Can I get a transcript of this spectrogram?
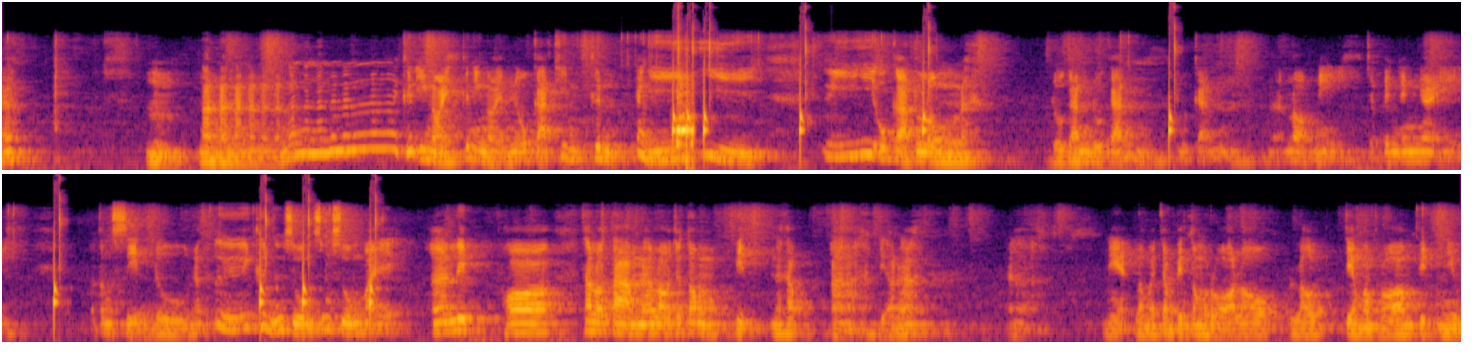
นะอืมนั่นนั่นนั่นนั่นนั่นนั่นนั่นนั่นนั่นนั่นนั่นขึ้นอีกหน่อยขึ้นอีกหน่อยมีโอกาสที่ขึ้นอย่างนี้ อีโอกาสลงนะ ดูกันดูกันดูกันนะรอบนี้จะเป็นยังไง ก็ต้องเสี่ยงดูนะเอ้ยขึ้นสูงสูงสูงสูงไว้อ่ารีบพอถ้าเราตามนะเราจะต้องปิดนะครับอ่าเดี๋ยวนะอ่าเนี่ยเราไม่จำเป็นต้องรอเราเราเตรียมความพร้อมปิด new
